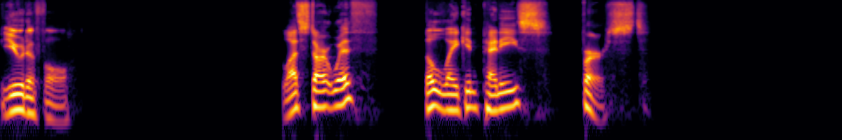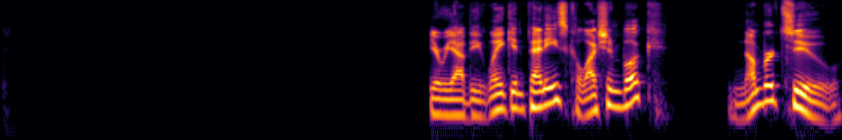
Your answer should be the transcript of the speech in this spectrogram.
Beautiful. Let's start with the Lincoln pennies first. Here we have the Lincoln Pennies collection book, number two.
